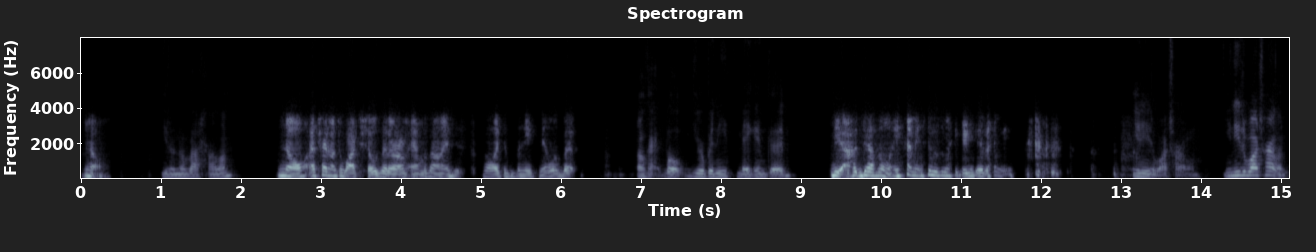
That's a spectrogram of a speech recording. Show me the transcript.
no, You don't know about Harlem? No. I try not to watch shows that are on Amazon. I just feel like it's beneath me a little bit. Okay. Well, you're beneath Meagan Good. Yeah, definitely. I mean, who's Meagan Good? I mean, You need to watch Harlem. You need to watch Harlem.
